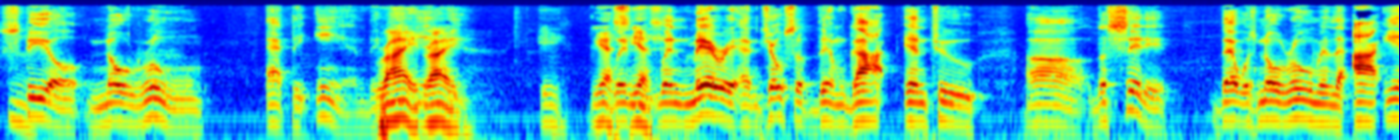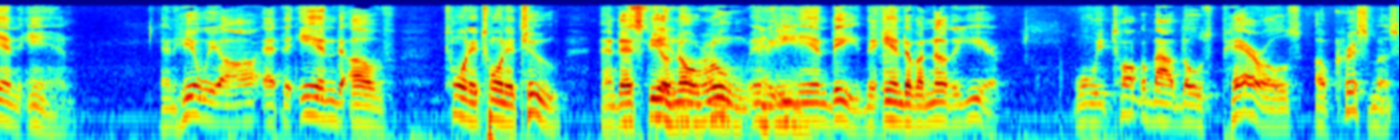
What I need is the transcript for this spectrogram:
still no room at the end. The Right, end. right. E- Yes, When yes. when Mary and Joseph them got into uh, the city, there was no room in the inn, and here we are at the end of 2022, and there's still, Still no room room in in the the END, the end of another year. When we talk about those perils of Christmas,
